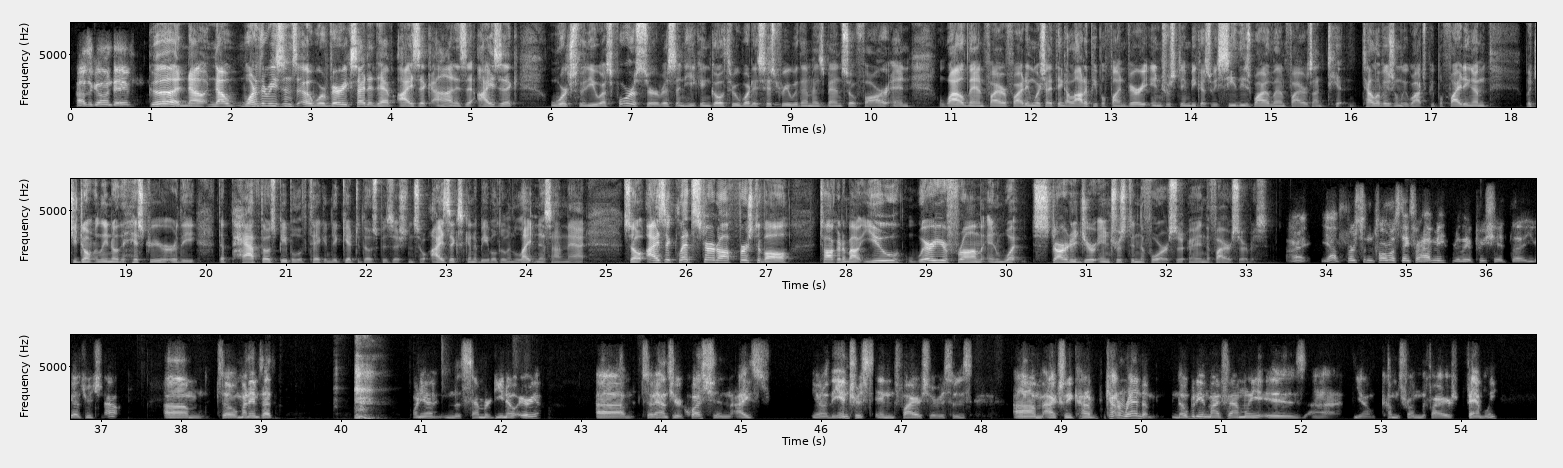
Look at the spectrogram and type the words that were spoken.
How's it going, Dave? Good. Now, now one of the reasons uh, we're very excited to have Isaac on is that Isaac works for the U.S. Forest Service, and he can go through what his history with them has been so far and wildland firefighting, which I think a lot of people find very interesting because we see these wildland fires on t- television, we watch people fighting them, but you don't really know the history or, or the the path those people have taken to get to those positions. So Isaac's going to be able to enlighten us on that. So Isaac, let's start off first of all talking about you, where you're from, and what started your interest in the forest in the fire service. All right. Yeah. First and foremost, thanks for having me. Really appreciate the you guys reaching out. Um, so my name's Ed California in the San Bernardino area. Um, so to answer your question, I, you know, the interest in fire service was um, actually kind of kind of random. Nobody in my family is, uh, you know, comes from the fire family.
